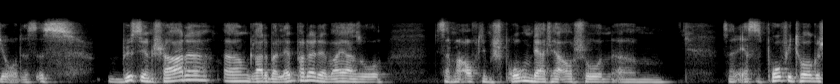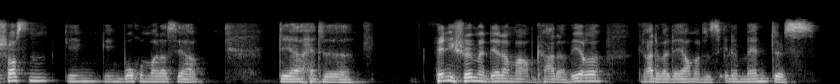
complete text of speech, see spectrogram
Jo, das ist ein bisschen schade, ähm, gerade bei Lemperle, der war ja so, ich sag mal, auf dem Sprung, der hat ja auch schon ähm, sein erstes Profitor geschossen, gegen, gegen Bochum war das ja. Der hätte, fände ich schön, wenn der da mal am Kader wäre, gerade weil der ja auch mal das Element des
